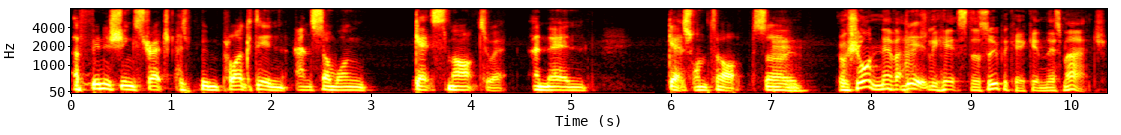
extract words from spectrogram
a finishing stretch has been plugged in and someone gets smart to it and then gets on top. So, mm. well, Shawn never actually hits the super kick in this match.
